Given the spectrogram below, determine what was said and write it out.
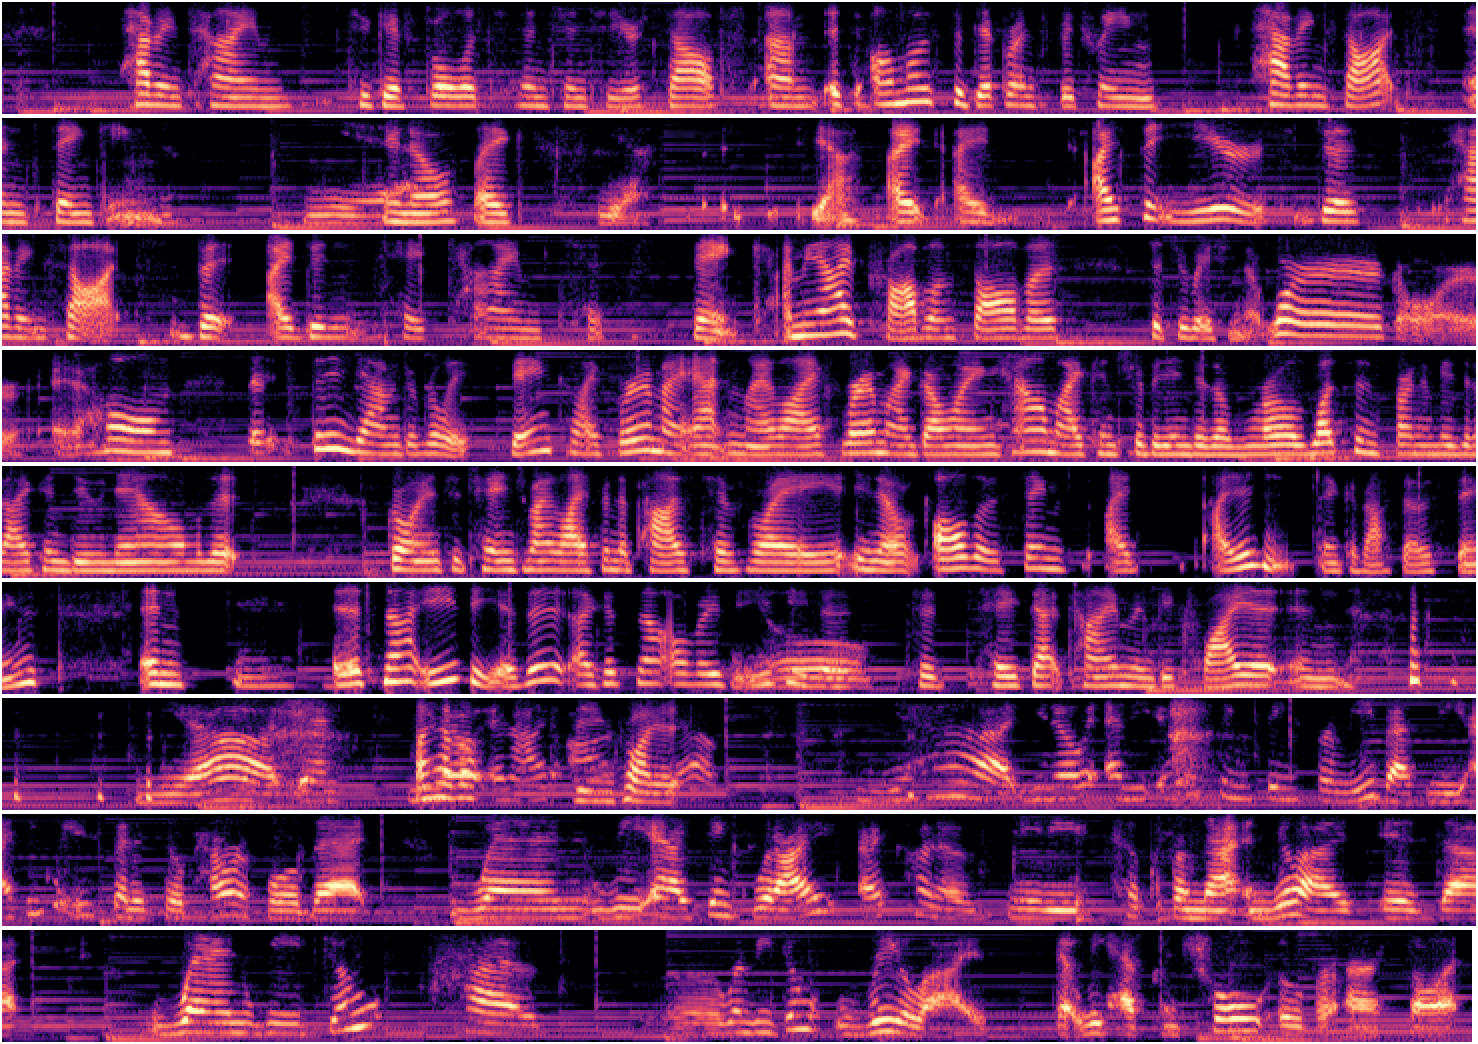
having time to give full attention to yourself. Um, it's almost a difference between having thoughts and thinking. Yeah. You know like yeah. yeah i i i spent years just having thoughts but i didn't take time to think. I mean i problem solve a situation at work or at home, sitting down to really think like, where am I at in my life? Where am I going? How am I contributing to the world? What's in front of me that I can do now that's going to change my life in a positive way? You know, all those things. I I didn't think about those things. And mm-hmm. it's not easy, is it? Like it's not always easy no. to to take that time and be quiet and yeah, and I have know, a, and I, being quiet. Yeah yeah, you know, and the interesting thing for me, Bethany, I think what you said is so powerful that when we, and I think what I, I kind of maybe took from that and realized is that when we don't have, uh, when we don't realize that we have control over our thoughts,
